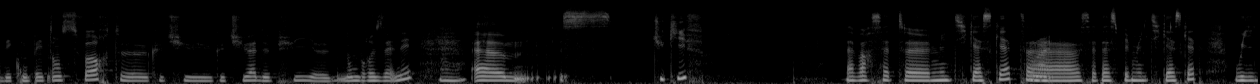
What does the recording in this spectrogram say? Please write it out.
des compétences fortes que, tu, que tu as depuis de nombreuses années. Mmh. tu kiffes? D'avoir cette multicasquette, cet aspect multicasquette, oui.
